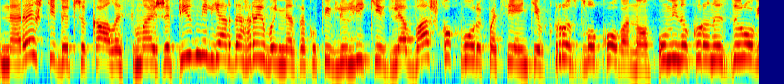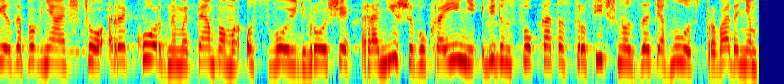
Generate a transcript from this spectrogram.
Нарешті дочекались майже півмільярда гривень на закупівлю ліків для важкохворих пацієнтів розблоковано. У Мінохорони здоров'я запевняють, що рекордними темпами освоюють гроші. Раніше в Україні відомство катастрофічно затягнуло з проведенням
